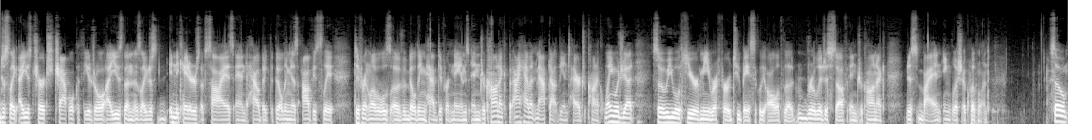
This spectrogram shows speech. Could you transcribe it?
just like I use church, chapel, cathedral. I use them as like just indicators of size and how big the building is. Obviously, different levels of building have different names in Draconic, but I haven't mapped out the entire Draconic language yet. So you will hear me refer to basically all of the religious stuff in Draconic just by an English equivalent. So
